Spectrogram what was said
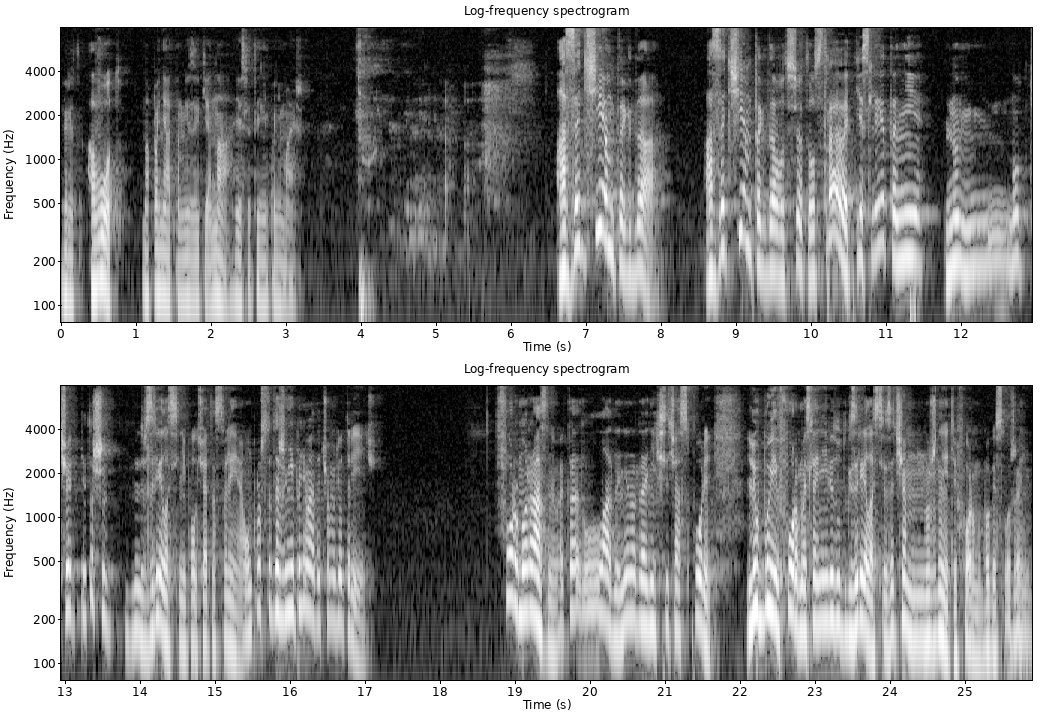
говорят, а вот на понятном языке, на, если ты не понимаешь. А зачем тогда? А зачем тогда вот все это устраивать, если это не ну, ну, человек не то, что в зрелости не получает наставления, он просто даже не понимает, о чем идет речь. Формы разные. Это ладно, не надо о них сейчас спорить. Любые формы, если они ведут к зрелости, зачем нужны эти формы богослужения?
